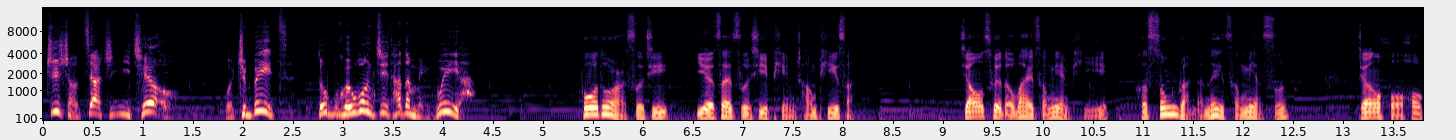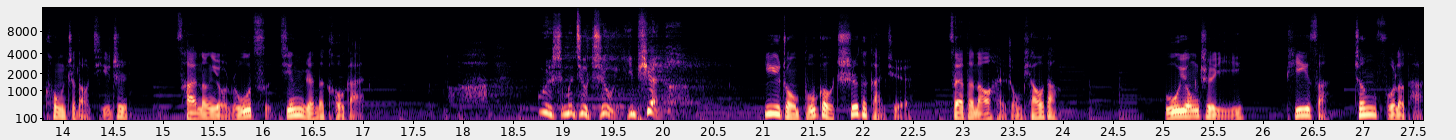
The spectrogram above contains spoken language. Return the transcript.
至少价值一千欧，我这辈子都不会忘记它的美味呀。波多尔斯基也在仔细品尝披萨，焦脆的外层面皮和松软的内层面丝，将火候控制到极致，才能有如此惊人的口感。为什么就只有一片呢？一种不够吃的感觉在他脑海中飘荡。毋庸置疑，披萨征服了他。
